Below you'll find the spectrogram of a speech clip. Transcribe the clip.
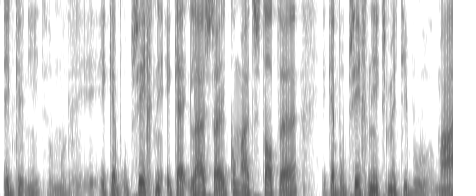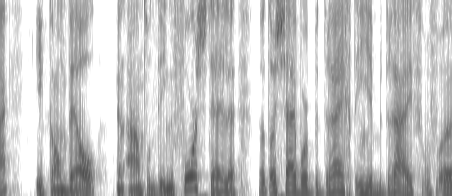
Ik weet niet. we moeten- ik- Ik heb op zich niet. Ik, kijk, luister, ik kom uit de stad, hè. Ik heb op zich niks met die boeren. Maar ik kan wel een aantal dingen voorstellen. Dat als jij wordt bedreigd in je bedrijf, of eh,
